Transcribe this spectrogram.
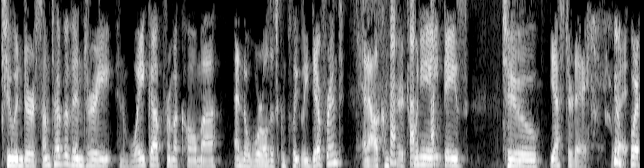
to endure some type of injury and wake up from a coma and the world is completely different. And I'll compare 28 days to yesterday. Right. Where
